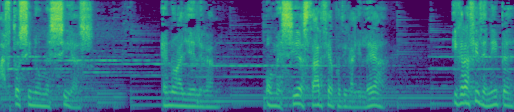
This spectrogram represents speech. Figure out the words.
«Αυτός είναι ο Μεσσίας». Ενώ άλλοι έλεγαν «Ο Μεσσίας θα έρθει από τη Γαλιλαία». Η Γραφή δεν είπε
